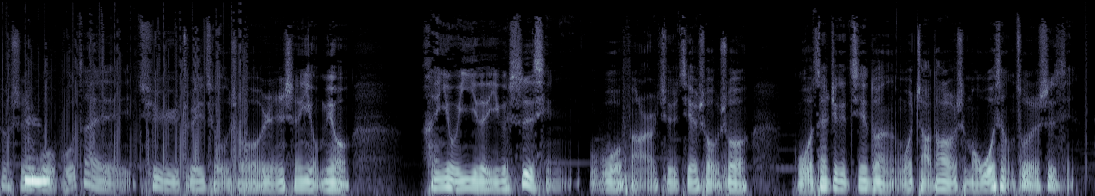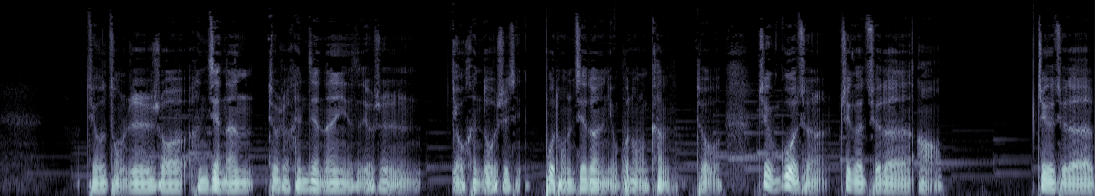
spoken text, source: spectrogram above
就是嗯我不再去追求说人生有没有很有意义的一个事情，我反而去接受说，我在这个阶段我找到了什么我想做的事情。就总之说，很简单，就是很简单的意思，就是有很多事情，不同的阶段有不同的看法。就这个过去了，这个觉得哦，这个觉得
